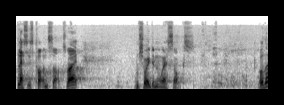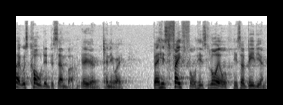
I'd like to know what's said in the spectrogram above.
Bless his cotton socks, right? I'm sure he didn't wear socks. Although it was cold in December. Yeah, yeah, anyway. But he's faithful, he's loyal, he's obedient.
